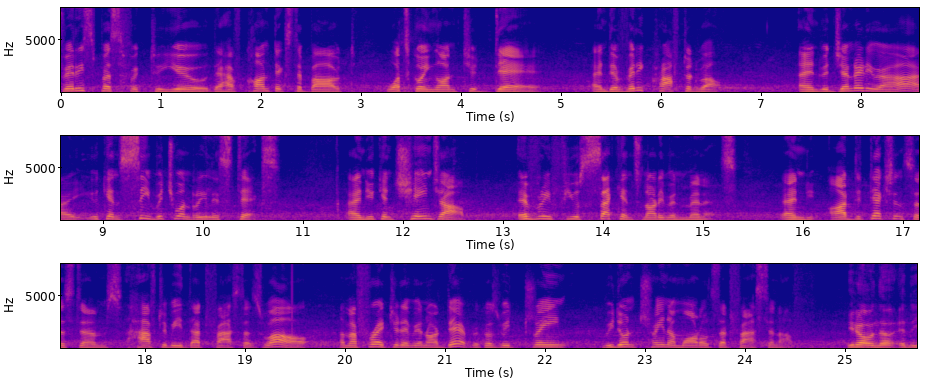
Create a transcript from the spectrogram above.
very specific to you. They have context about what's going on today, and they're very crafted well. And with generative AI, you can see which one really sticks. And you can change up every few seconds, not even minutes. And our detection systems have to be that fast as well. I'm afraid today we're not there because we train, we don't train our models that fast enough. You know, in the, in the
